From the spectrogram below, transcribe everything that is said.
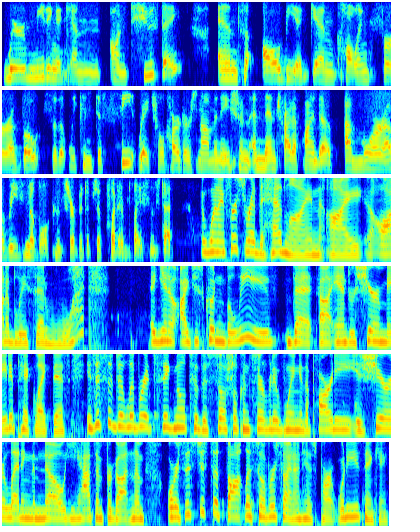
we're meeting again on Tuesday and I'll be again calling for a vote so that we can defeat Rachel Harder's nomination and then try to find a, a more uh, reasonable conservative to put in place instead. When I first read the headline, I audibly said, What? You know, I just couldn't believe that uh, Andrew Scheer made a pick like this. Is this a deliberate signal to the social conservative wing of the party? Is Scheer letting them know he hasn't forgotten them? Or is this just a thoughtless oversight on his part? What are you thinking?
